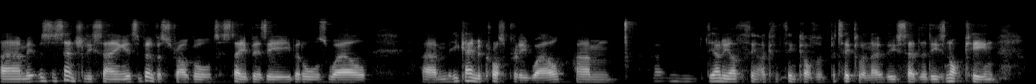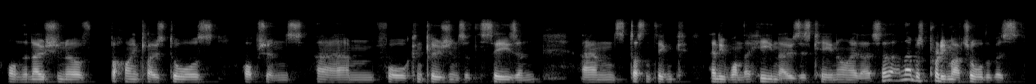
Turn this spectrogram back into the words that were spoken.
Um, it was essentially saying it's a bit of a struggle to stay busy, but all's well. Um, he came across pretty well. Um, the only other thing I can think of of particular note, he said that he's not keen on the notion of behind closed doors options um, for conclusions of the season, and doesn't think anyone that he knows is keen either. So that, that was pretty much all that was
